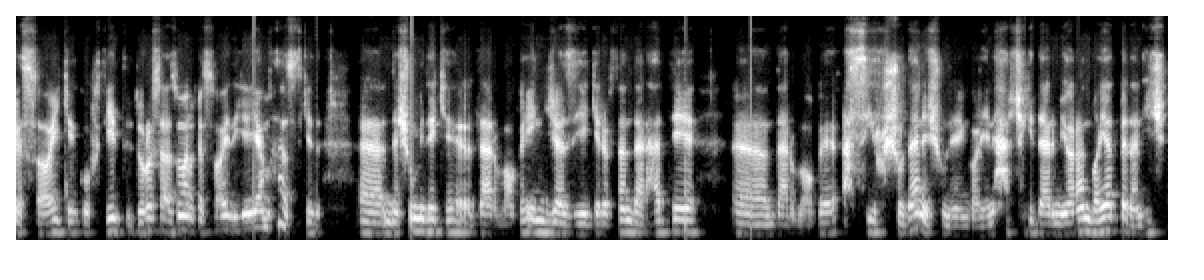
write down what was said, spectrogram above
قصه هایی که گفتید درست از اون قصه های دیگه هم هست که نشون میده که در واقع این جزیه گرفتن در حد در واقع اسیر شدنشونه انگار. یعنی هر چی که در میارن باید بدن. هیچ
